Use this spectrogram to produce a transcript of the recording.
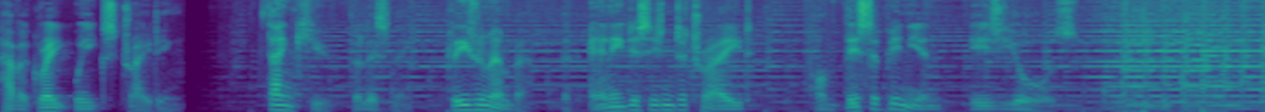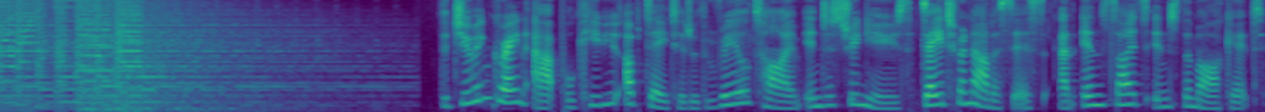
have a great week's trading. Thank you for listening. Please remember that any decision to trade on this opinion is yours. The Dewing Grain app will keep you updated with real time industry news, data analysis, and insights into the market,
